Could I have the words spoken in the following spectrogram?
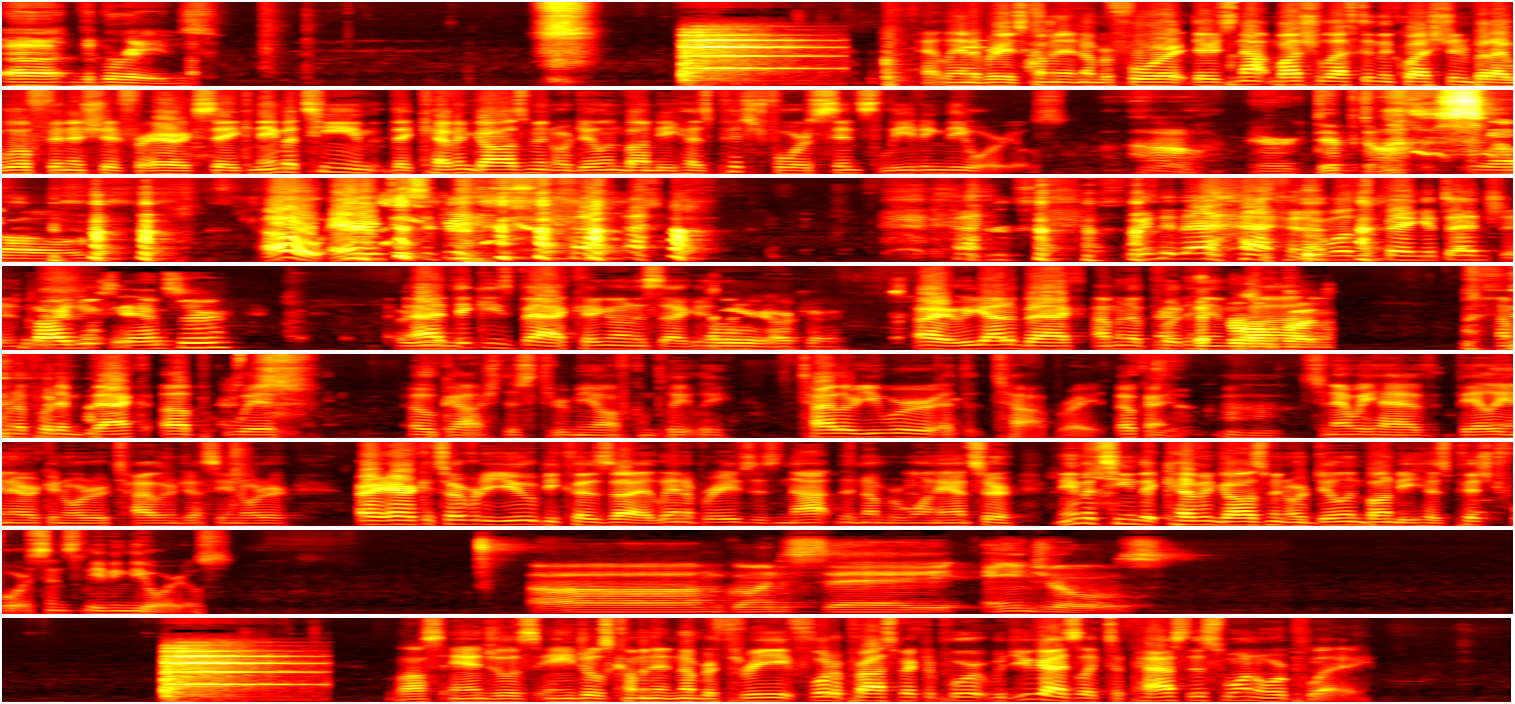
Uh, the Braves. Atlanta Braves coming at number four. There's not much left in the question, but I will finish it for Eric's sake. Name a team that Kevin Gausman or Dylan Bundy has pitched for since leaving the Orioles. Oh, Eric dipped on us. Whoa. Oh, Eric disappeared. when did that happen? I wasn't paying attention. Should I just answer? I mean- think he's back. Hang on a second. Oh, okay. All right, we got him back. I'm gonna put him. Uh. I'm gonna put him back up with. Oh gosh, this threw me off completely. Tyler, you were at the top, right? Okay. Yeah. mhm. So now we have Bailey and Eric in order, Tyler and Jesse in order. All right, Eric, it's over to you because uh, Atlanta Braves is not the number one answer. Name a team that Kevin Gausman or Dylan Bundy has pitched for since leaving the Orioles. Uh, I'm going to say Angels. Los Angeles Angels coming in at number three. Florida Prospect Report. Would you guys like to pass this one or play?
